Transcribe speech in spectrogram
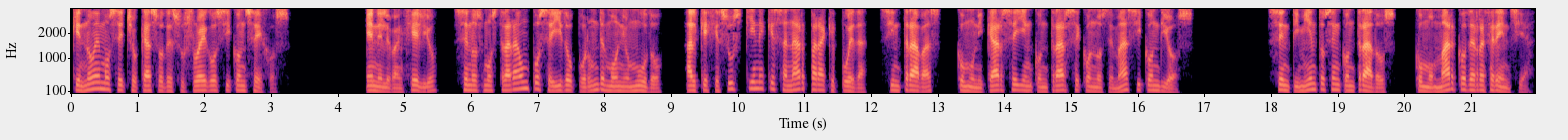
que no hemos hecho caso de sus ruegos y consejos. En el Evangelio, se nos mostrará un poseído por un demonio mudo, al que Jesús tiene que sanar para que pueda, sin trabas, comunicarse y encontrarse con los demás y con Dios. Sentimientos encontrados, como marco de referencia.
